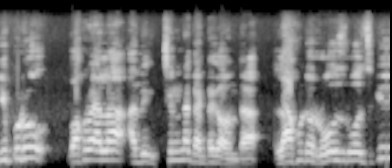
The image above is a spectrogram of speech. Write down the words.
ఇప్పుడు ఒకవేళ అది చిన్న గడ్డగా ఉందా? లేకుంటే రోజు రోజుకి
